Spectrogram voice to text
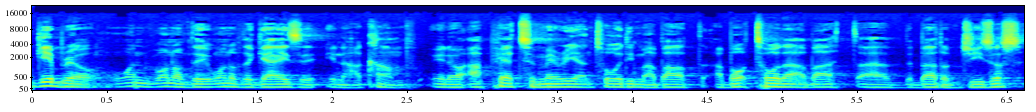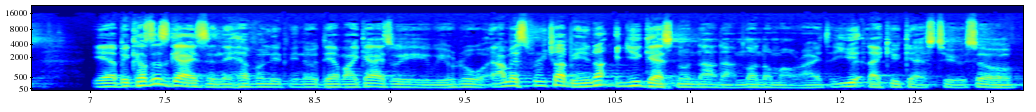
Gabriel, one, one, of the, one of the guys in our camp, you know, appeared to Mary and told him about, about told her about uh, the birth of Jesus. Yeah, because these guys in the heavenly, you know, they're my guys. We, we rule. I'm a spiritual being. You know, you guys know now that I'm not normal, right? You, like you guys too. So,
